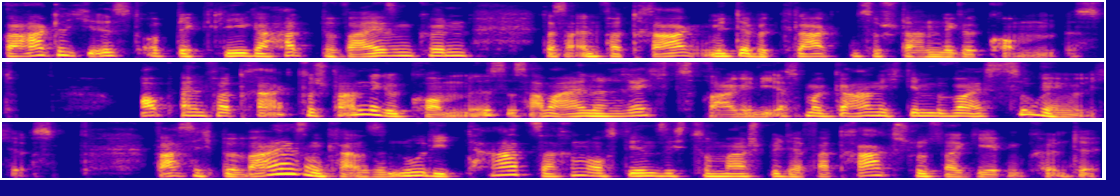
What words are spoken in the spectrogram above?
Fraglich ist, ob der Kläger hat beweisen können, dass ein Vertrag mit der Beklagten zustande gekommen ist. Ob ein Vertrag zustande gekommen ist, ist aber eine Rechtsfrage, die erstmal gar nicht dem Beweis zugänglich ist. Was ich beweisen kann, sind nur die Tatsachen, aus denen sich zum Beispiel der Vertragsschluss ergeben könnte.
